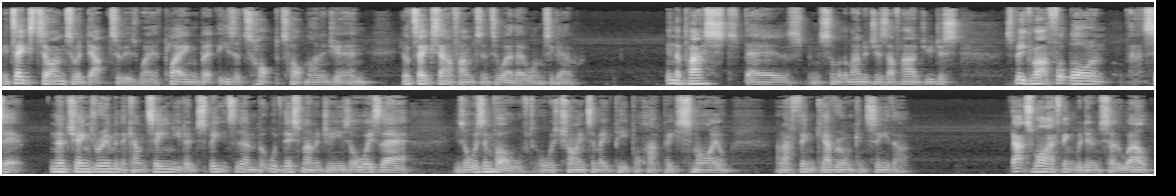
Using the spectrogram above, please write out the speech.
It takes time to adapt to his way of playing, but he's a top, top manager and he'll take Southampton to where they want to go. In the past, there's been some of the managers I've had, you just speak about football and that's it. In the change room, in the canteen, you don't speak to them, but with this manager, he's always there, he's always involved, always trying to make people happy, smile, and I think everyone can see that. That's why I think we're doing so well.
